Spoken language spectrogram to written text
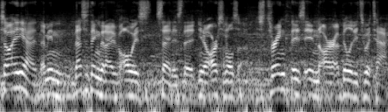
So I, yeah, I mean that's the thing that I've always said is that you know Arsenal's strength is in our ability to attack,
